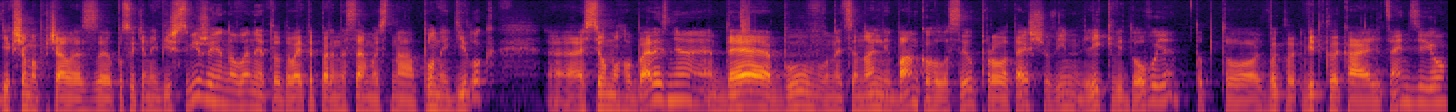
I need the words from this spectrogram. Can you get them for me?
якщо ми почали з по суті найбільш свіжої новини, то давайте перенесемось на понеділок, е, 7 березня, де був Національний банк оголосив про те, що він ліквідовує, тобто відкликає ліцензію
